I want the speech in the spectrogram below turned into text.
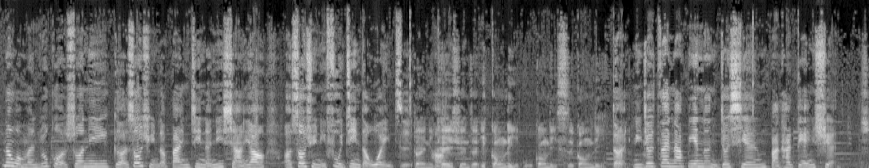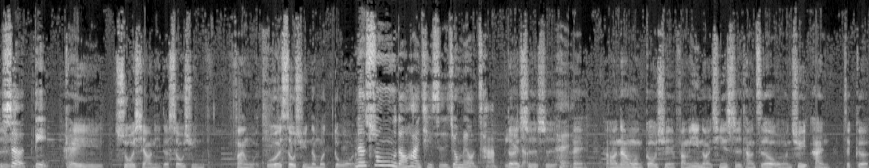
那我们如果说那个搜寻的半径呢，你想要呃搜寻你附近的位置，对，你可以选择一公里、五公里、十公里。对，你就在那边呢，你就先把它点选设定，可以缩小你的搜寻范围，不会搜寻那么多。那数目的话，其实就没有差别对，是是，嘿。好，那我们勾选防疫暖心食堂之后，我们去按这个，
